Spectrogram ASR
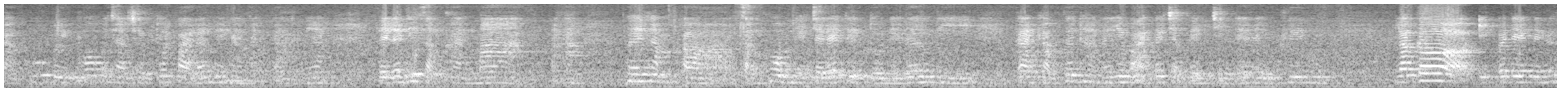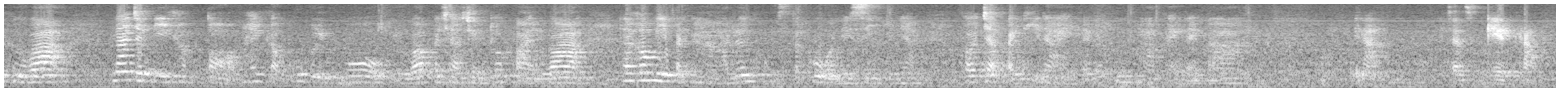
กับผู้บริโภคประชาชนทั่วไปและหน่วยงานต่างๆเนี่ยเป็นเรื่องที่สำคัญมากนะคะเพื่อให้นำสังคมเนี่ยจะได้ตื่นตัวในเรื่องนี้ การขับเคลื่อนทางนโยบายก็จะเป็นจริงได้เร็วขึ้น แล้วก็อีกประเด็นหนึ่งก็คือว่าน่าจะมีคำตอบให้กับผู้บริโภค หรือว่าประชาชนทั่วไปว่า ถ้าเขามีปัญหาเรื่องของตะกั่วในสีเนี่ยเขาจะไปที่ไหนแล้วก็พึ่งพาใครได้บ้างค่ะอาจารย์สเกตค่ะ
